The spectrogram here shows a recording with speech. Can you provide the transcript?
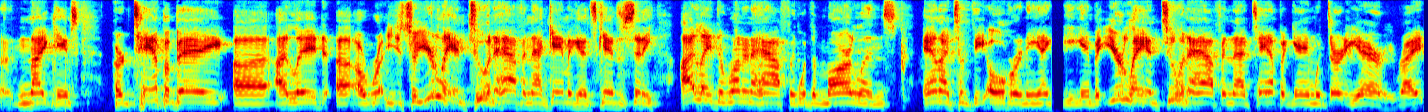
uh, night games or Tampa Bay. Uh, I laid uh, a so you're laying two and a half in that game against Kansas City. I laid the run and a half with, the Marlins, and I took the over in the Yankee game. But you're laying two and a half in that Tampa game with Dirty Harry, right?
